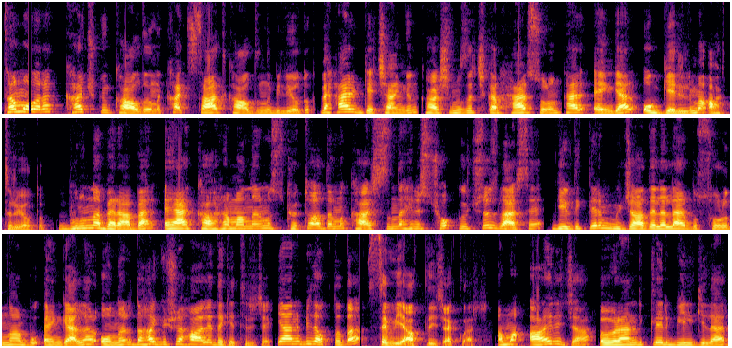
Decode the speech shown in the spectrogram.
tam olarak kaç gün kaldığını, kaç saat kaldığını biliyorduk ve her geçen gün karşımıza çıkan her sorun, her engel o gerilimi arttırıyordu. Bununla beraber eğer kahramanlarımız kötü adamın karşısında henüz çok güçsüzlerse girdikleri mücadeleler, bu sorunlar, bu engeller onları daha güçlü hale de getirecek. Yani bir noktada seviye atlayacaklar. Ama ayrıca öğrendikleri bilgiler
